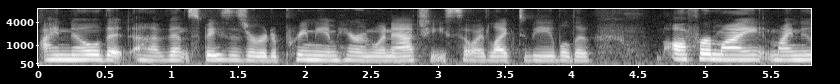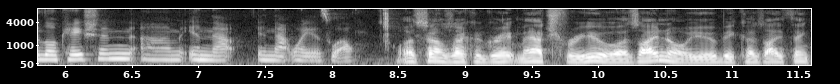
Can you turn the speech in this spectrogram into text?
I know that uh, event spaces are at a premium here in Wenatchee, so I'd like to be able to offer my, my new location um, in, that, in that way as well. Well, that sounds like a great match for you, as I know you, because I think,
